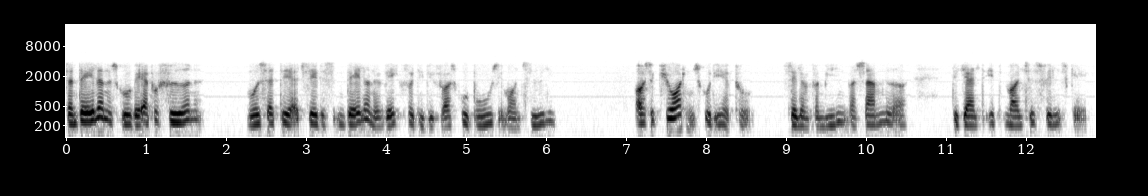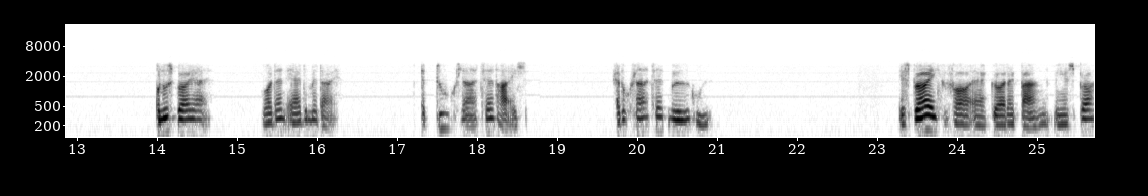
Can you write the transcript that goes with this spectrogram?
Sandalerne skulle være på fødderne, modsat det at sætte sandalerne væk, fordi de først skulle bruges i morgen tidlig. Også kjorten skulle de have på, selvom familien var samlet, og det galt et måltidsfællesskab. Og nu spørger jeg, hvordan er det med dig? Er du klar til at rejse? Er du klar til at møde Gud? Jeg spørger ikke for at gøre dig bange, men jeg spørger,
